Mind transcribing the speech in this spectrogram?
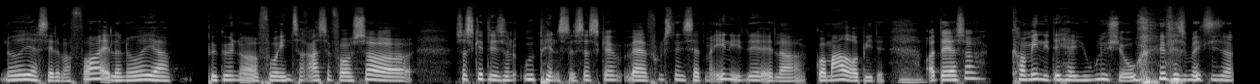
noget, jeg sætter mig for, eller noget, jeg begynder at få interesse for, så, så skal det sådan udpensle, så skal jeg være fuldstændig sat mig ind i det, eller gå meget op i det. Mm. Og da jeg så kom ind i det her juleshow, hvis man ikke siger sådan,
